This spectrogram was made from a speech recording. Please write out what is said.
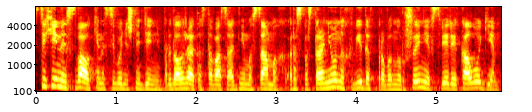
Стихийные свалки на сегодняшний день продолжают оставаться одним из самых распространенных видов правонарушений в сфере экологии.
